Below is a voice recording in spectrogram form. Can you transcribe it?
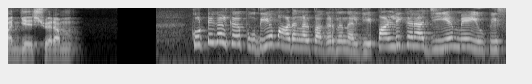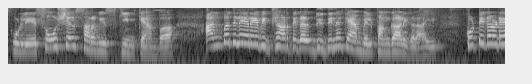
Manjeshwaram. കുട്ടികൾക്ക് പുതിയ പാഠങ്ങൾ പകർന്നു നൽകി Pallikkara G M A U P സ്കൂളിലെ സോഷ്യൽ സർവീസ് സ്കീം ക്യാമ്പ്. അൻപതിലേറെ വിദ്യാർത്ഥികൾ ദ്വിദിന ക്യാമ്പിൽ പങ്കാളികളായി. കുട്ടികളുടെ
